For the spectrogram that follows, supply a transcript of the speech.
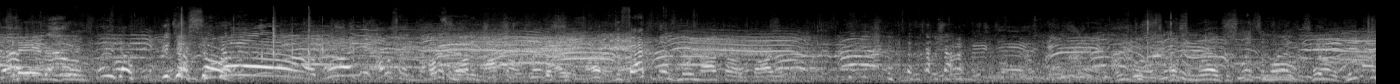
Stand, Abdullah. There you go. Good job, sir! The fact that there's no knockout bothers Just cut some reds, just cut some reds. Let's go. Keep the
